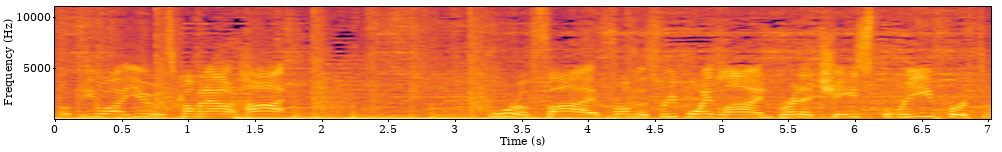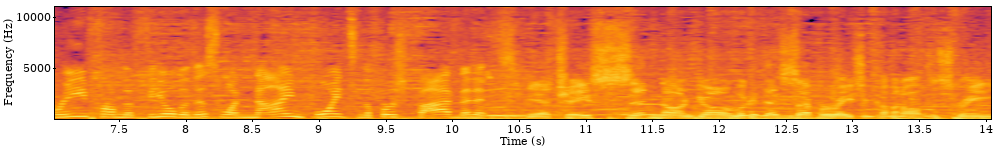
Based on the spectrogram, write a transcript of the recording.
Well, BYU is coming out hot four of five from the three-point line. Brenna Chase three for three from the field, and this one nine points in the first five minutes. Yeah, Chase sitting on go. Look at that separation coming off the screen.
